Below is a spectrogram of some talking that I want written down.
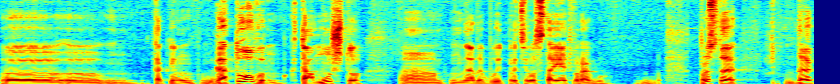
э, таким готовым к тому, что э, надо будет противостоять врагу. Просто да,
